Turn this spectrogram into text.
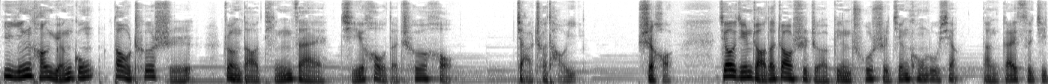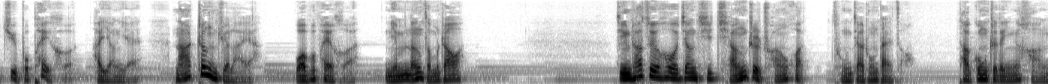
一银行员工倒车时撞到停在其后的车后，驾车逃逸。事后，交警找到肇事者并出示监控录像，但该司机拒不配合，还扬言拿证据来呀！我不配合，你们能怎么着啊？警察最后将其强制传唤，从家中带走。他公职的银行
